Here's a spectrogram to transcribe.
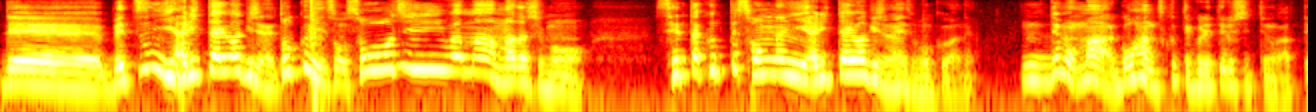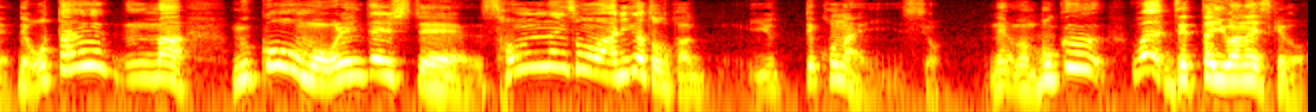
で、別にやりたいわけじゃない。特にその掃除はまあまだしも、洗濯ってそんなにやりたいわけじゃないです僕はね。でもまあ、ご飯作ってくれてるしっていうのがあって。で、お互い、まあ、向こうも俺に対して、そんなにその、ありがとうとか言ってこないですよ。ね。まあ、僕は絶対言わないですけど。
